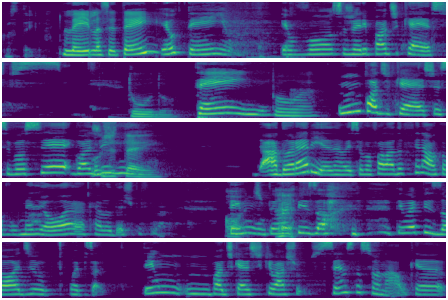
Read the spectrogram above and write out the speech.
Gostei. Leila, você tem? Eu tenho. Eu vou sugerir podcasts. Tudo. Tem Boa. Um podcast, se você gosta de Hoje rir. tem. Adoraria, não. Esse eu vou falar do final, que eu vou melhor, aquela eu deixo pro final. Tem um, tem um episódio. tem um episódio. Um episódio. Tem um, um podcast que eu acho sensacional, que é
